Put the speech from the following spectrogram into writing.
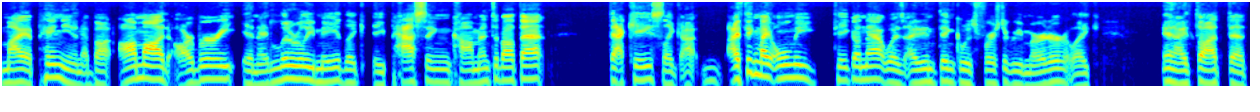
my opinion about Ahmaud Arbery, and I literally made like a passing comment about that that case. Like I, I think my only take on that was I didn't think it was first degree murder. Like, and I thought that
